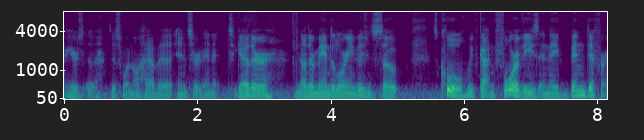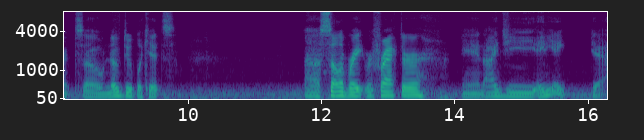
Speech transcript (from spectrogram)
Here's uh, this one. I'll have an insert in it. Together, another Mandalorian Vision. So it's cool. We've gotten four of these, and they've been different. So no duplicates. Uh, Celebrate Refractor and IG88. Yeah.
